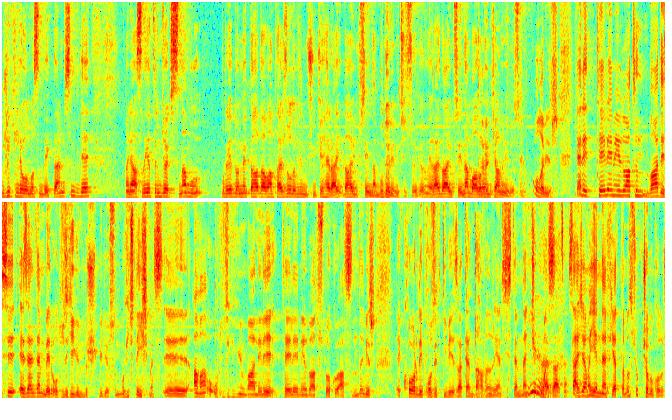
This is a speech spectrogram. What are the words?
bu şekilde olmasını bekler misin? Bir de hani aslında yatırımcı açısından bu buraya dönmek daha da avantajlı olabilir mi? Çünkü her ay daha yükseğinden bu dönem için söylüyorum. Her ay daha yükseğinden bağlama Tabii. imkanı veriyor sana. Olabilir. Yani TL mevduatın vadesi ezelden beri 32 gündür biliyorsun. Bu hiç değişmez. Ee, ama o 32 gün vadeli TL mevduat stoku aslında bir e, core deposit gibi zaten davranır. Yani sistemden Yeniler çıkmaz. zaten. Sadece ama yeniden fiyatlaması çok çabuk olur.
